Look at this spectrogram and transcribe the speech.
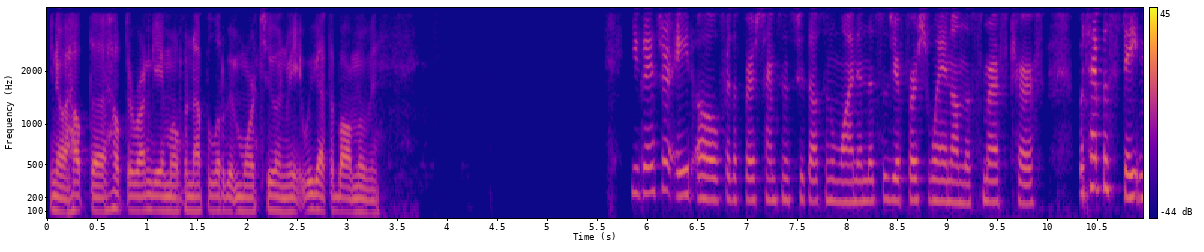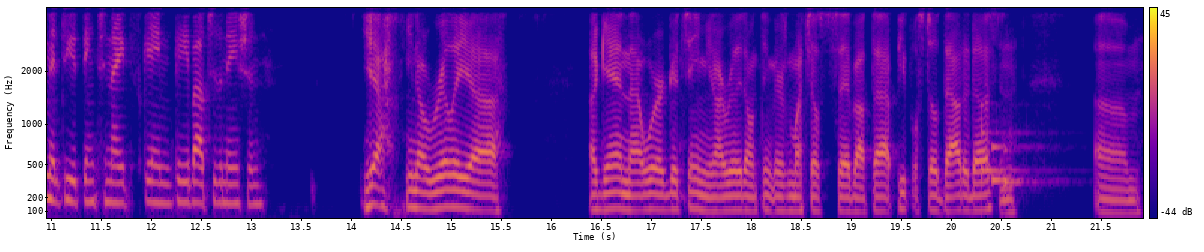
you know, helped the helped the run game open up a little bit more too, and we we got the ball moving. You guys are 8 0 for the first time since 2001, and this was your first win on the Smurf turf. What type of statement do you think tonight's game gave out to the nation? Yeah, you know, really, uh, again, that we're a good team. You know, I really don't think there's much else to say about that. People still doubted us, and, um,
